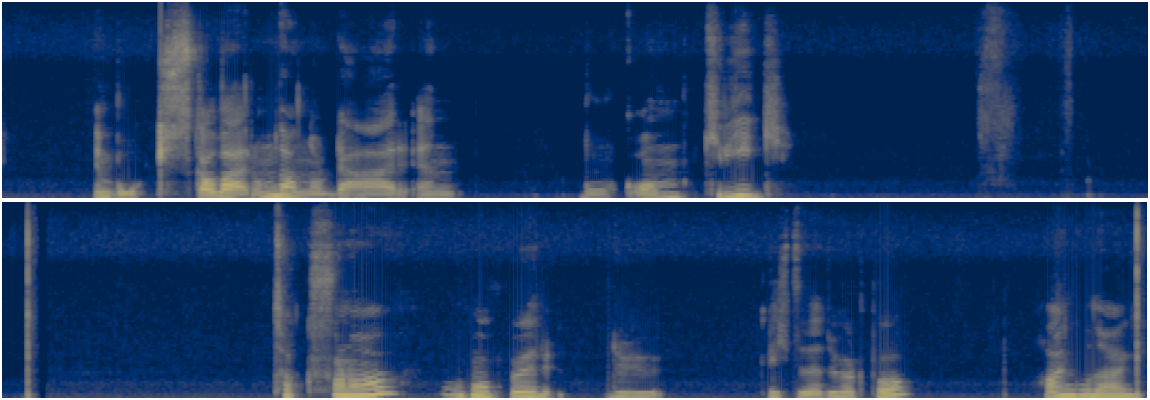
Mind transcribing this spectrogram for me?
en bok skal være om, da, når det er en bok om krig. Takk for nå. Håper du likte det du hørte på. Ha en god dag.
